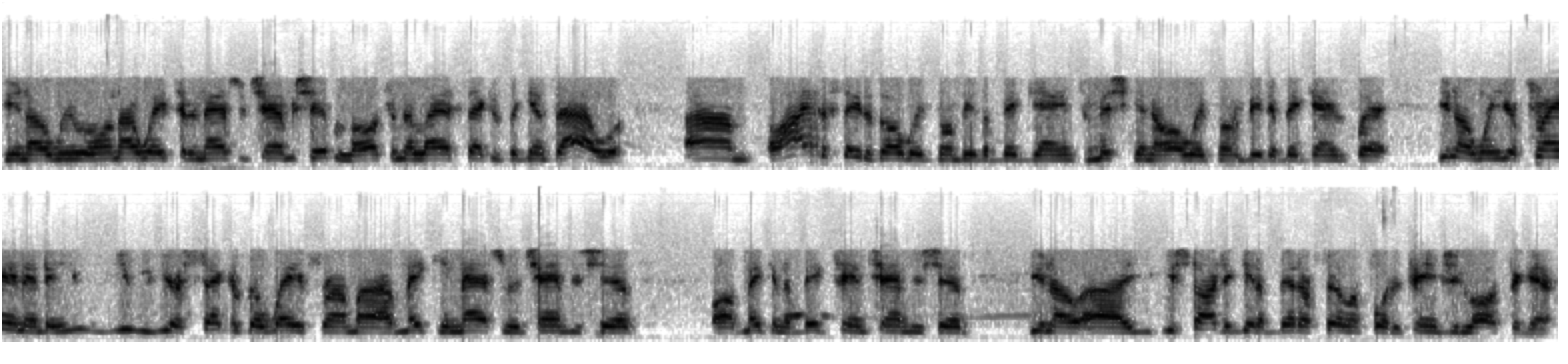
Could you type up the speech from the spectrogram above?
you know, we were on our way to the national championship, lost in the last seconds against Iowa. Um, Ohio State is always going to be the big games. Michigan are always going to be the big games, but you know when you're playing and then you you you're seconds away from uh, making national championships or making a Big Ten championship, you know, uh, you start to get a better feeling for the teams you lost against.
